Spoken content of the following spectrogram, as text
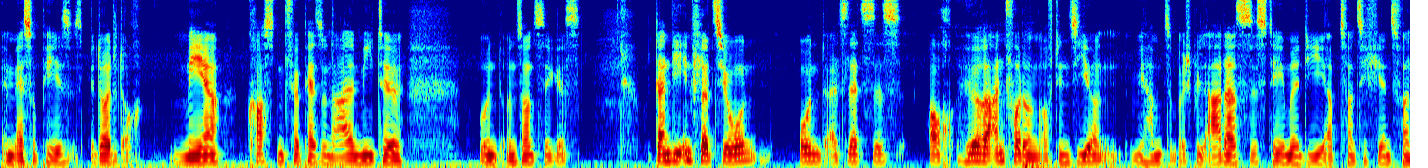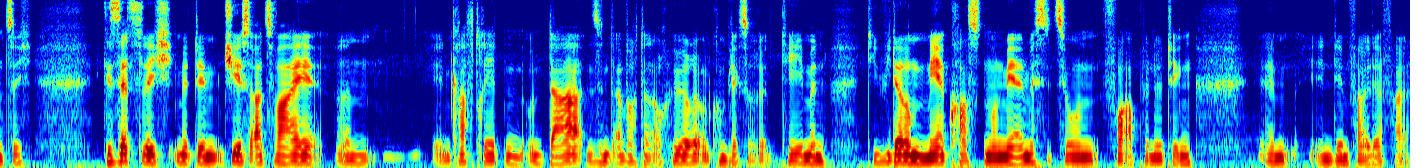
im SOP. Es bedeutet auch mehr Kosten für Personal, Miete und, und sonstiges. Dann die Inflation und als letztes auch höhere Anforderungen auf den Sion. Wir haben zum Beispiel ADAS-Systeme, die ab 2024 gesetzlich mit dem GSA 2 ähm, in Kraft treten und da sind einfach dann auch höhere und komplexere Themen, die wiederum mehr Kosten und mehr Investitionen vorab benötigen, in dem Fall der Fall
